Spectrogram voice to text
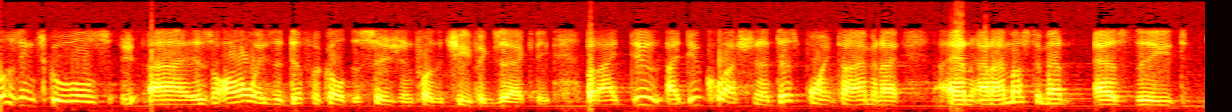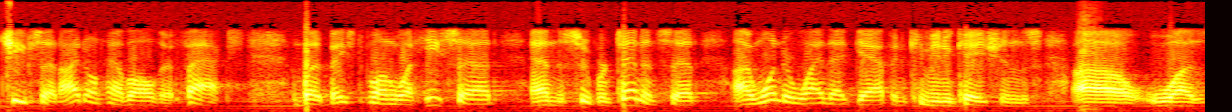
closing schools uh, is always a difficult decision for the chief executive. But I do I do question at this point in time, and I and, and I must admit, as the chief said, I don't have all the facts. But based upon what he said and the superintendent said, I wonder why that gap in communications uh, was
